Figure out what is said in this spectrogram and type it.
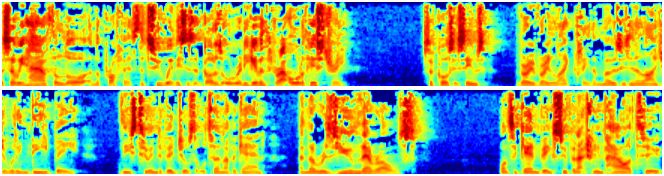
So we have the law and the prophets, the two witnesses that God has already given throughout all of history. So of course it seems very, very likely that Moses and Elijah will indeed be these two individuals that will turn up again and they'll resume their roles. Once again being supernaturally empowered to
